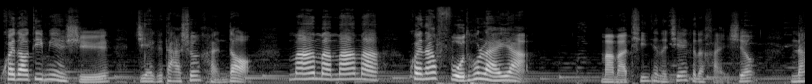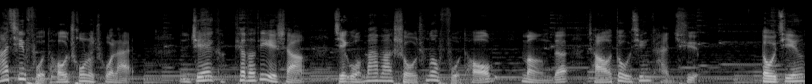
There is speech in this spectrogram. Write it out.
快到地面时，杰克大声喊道：“妈妈，妈妈，快拿斧头来呀！”妈妈听见了杰克的喊声，拿起斧头冲了出来。杰克跳到地上，结果妈妈手中的斧头猛地朝豆茎砍去，豆茎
